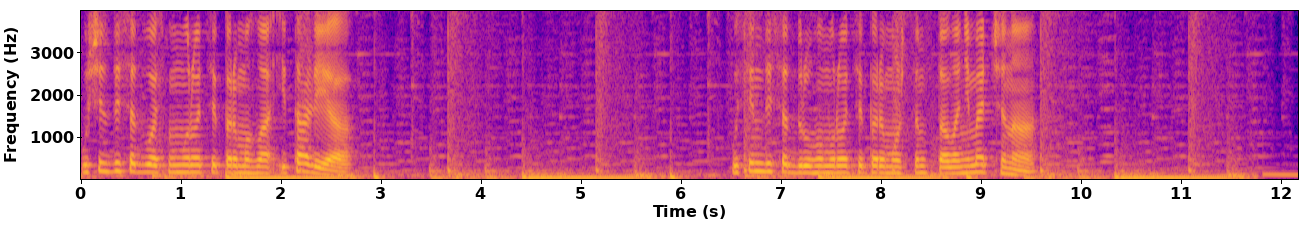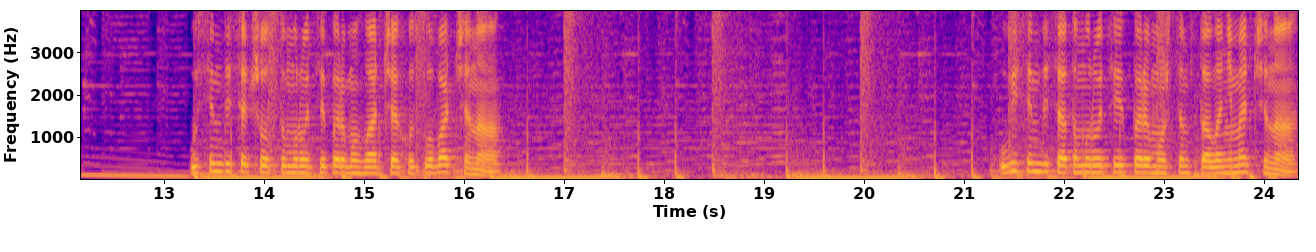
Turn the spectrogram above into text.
У 68 році перемогла Італія. У 72-му році переможцем стала Німеччина. У 76-му році перемогла Чехословаччина. У 80-му році переможцем стала Німеччина.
